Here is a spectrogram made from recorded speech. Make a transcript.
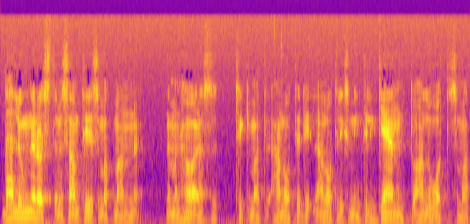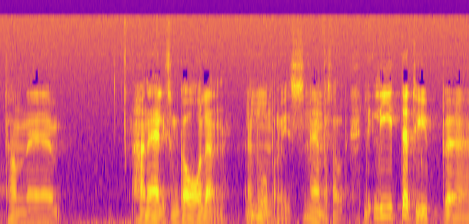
det här lugna rösten samtidigt som att man, när man hör den så tycker man att han låter, han låter liksom intelligent och han låter som att han, eh, han är liksom galen ändå Mm. på något vis. Mm. Även fast han låter, li, lite typ eh,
